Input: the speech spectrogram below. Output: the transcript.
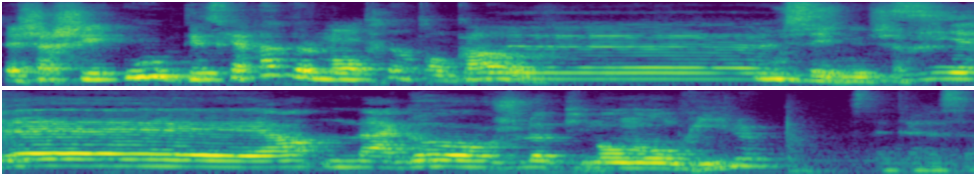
T'as cherché où? T'es-tu capable de le montrer dans ton corps? Euh, Où c'est venu Je chercher? dirais entre ma gorge, là, puis mon nombril. C'est intéressant.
